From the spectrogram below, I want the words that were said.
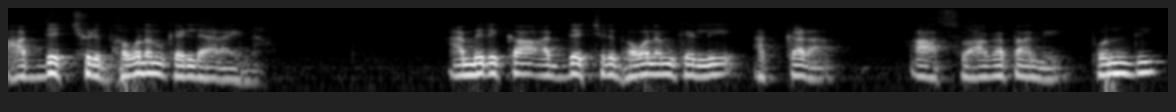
అధ్యక్షుడి భవనంకి వెళ్ళారు ఆయన. అమెరికా అధ్యక్షుడి భవనంకి వెళ్ళి అక్కడ ఆ స్వాగతాన్ని పొంది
